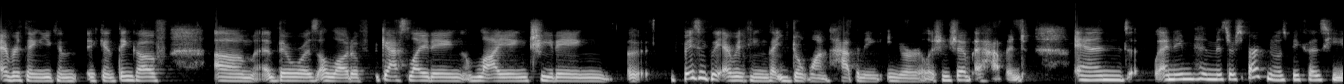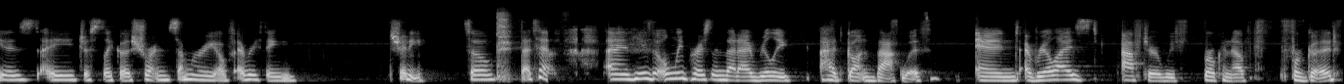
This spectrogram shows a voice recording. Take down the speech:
everything you can you can think of. Um, there was a lot of gaslighting lying cheating uh, basically everything that you don't want happening in your relationship it happened. And i named him mr sparknotes because he is a just like a shortened summary of everything shitty. So that's him. And he's the only person that i really had gotten back with. And i realized after we've broken up for good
